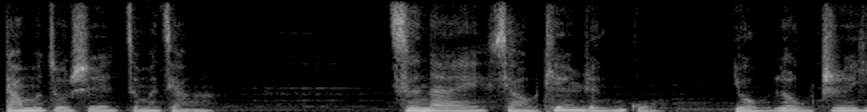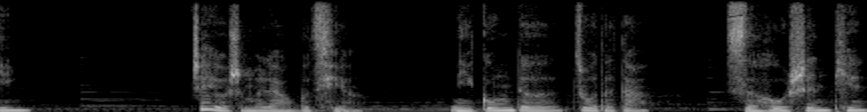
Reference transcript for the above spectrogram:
达摩祖师怎么讲啊？此乃小天人果，有漏之因。”这有什么了不起啊？你功德做得大，死后升天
